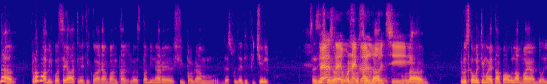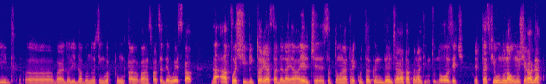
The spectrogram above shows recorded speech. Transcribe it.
da, probabil că o să ia Atletico, are avantajul ăsta, bine, are și program destul de dificil. Să zici Pe că asta e joacă cu un egal Sociedad, îți... da, plus că ultima etapă au la Valladolid, uh, Valladolid având un singur punct avans față de Huesca, dar a fost și victoria asta de la Elce săptămâna trecută când Elce a ratat penalti în minutul 90. Deci putea să fie 1 la 1 și era gata.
